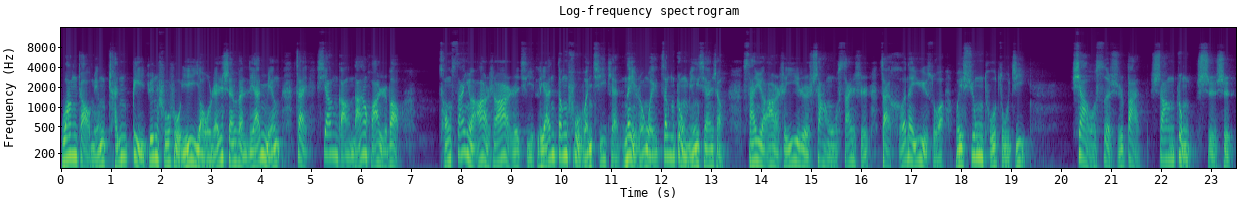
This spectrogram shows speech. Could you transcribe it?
汪兆明、陈碧君夫妇以友人身份联名在香港《南华日报》从三月二十二日起连登讣文七天，内容为曾仲明先生三月二十一日上午三时在河内寓所为凶徒阻击，下午四时半。伤重逝世，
